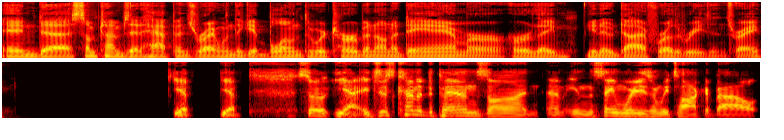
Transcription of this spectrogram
And uh, sometimes that happens right when they get blown through a turbine on a dam, or or they you know die for other reasons, right? Yep, yep. So yeah, it just kind of depends on um, in the same reason we talk about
